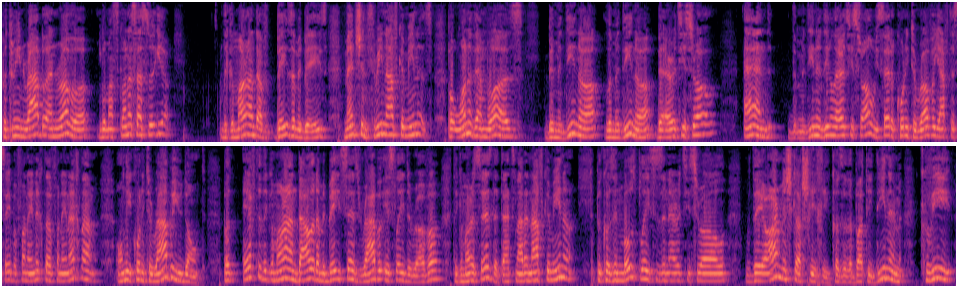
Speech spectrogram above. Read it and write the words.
between Rabba and Rava, the Maskonas HaSugya. The Gemara on Daf Beis Beis mentioned three nafkaminas, but one of them was b'Medina leMedina be'Eretz Yisrael, and the Medina Din Eretz Yisrael, we said according to Rava you have to say b'fanei nichta b'fanei nechdam. Only according to Rabba you don't. But after the Gemara on Dalit Amid says Rabba islay the Rava, the Gemara says that that's not enough kamina because in most places in Eretz Yisrael they are mishkach shchichi because of the bati dinim kvi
